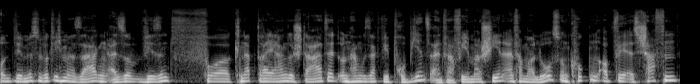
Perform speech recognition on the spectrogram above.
und wir müssen wirklich mal sagen, also wir sind vor knapp drei Jahren gestartet und haben gesagt, wir probieren es einfach. Wir marschieren einfach mal los und gucken, ob wir es schaffen,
